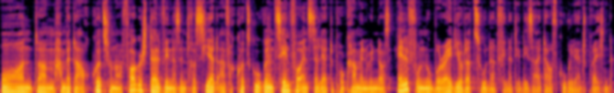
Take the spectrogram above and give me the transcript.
Und ähm, haben wir da auch kurz schon mal vorgestellt, wen das interessiert, einfach kurz googeln, zehn vorinstallierte Programme in Windows 11 und Nubo Radio dazu, dann findet ihr die Seite auf Google entsprechend.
